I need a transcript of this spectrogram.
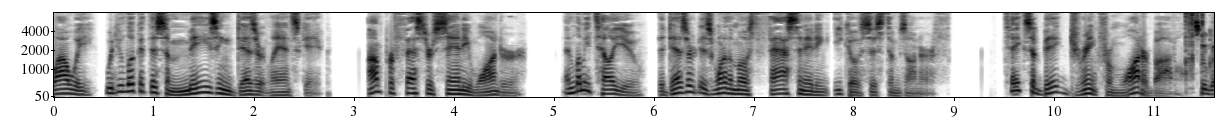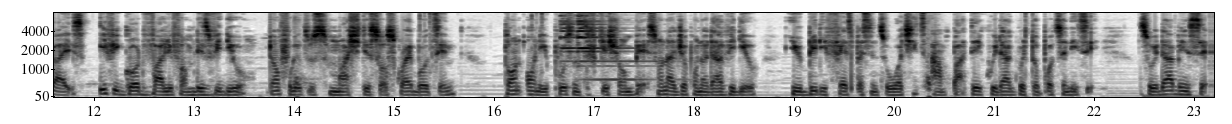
Wowie, would you look at this amazing desert landscape? I'm Professor Sandy Wanderer, and let me tell you, the desert is one of the most fascinating ecosystems on Earth. Takes a big drink from water bottle. So guys, if you got value from this video, don't forget to smash the subscribe button, turn on a post notification bell so when I drop another video, you'll be the first person to watch it and partake with that great opportunity. So with that being said,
